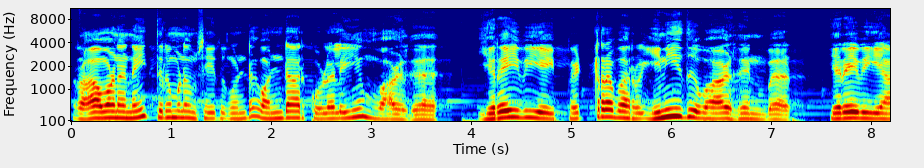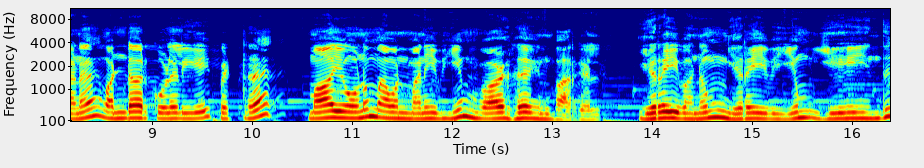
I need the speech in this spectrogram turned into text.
ராவணனை திருமணம் செய்து கொண்ட வண்டார் குழலையும் வாழ்க. இறைவியை பெற்றவர் இனிது வாழ்க என்பர். இறைவியான வண்டார் குழலியை பெற்ற மாயோனும் அவன் மனைவியும் வாழ்க என்பார்கள். இறைவனும் இறைவியும் ஏய்ந்து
